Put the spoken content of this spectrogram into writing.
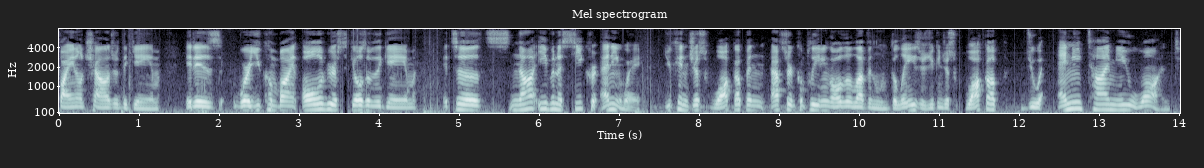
final challenge of the game it is where you combine all of your skills of the game. It's a it's not even a secret anyway. You can just walk up and after completing all the 11 the lasers, you can just walk up, do it anytime you want.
